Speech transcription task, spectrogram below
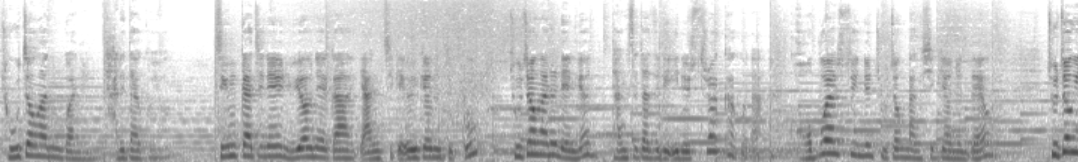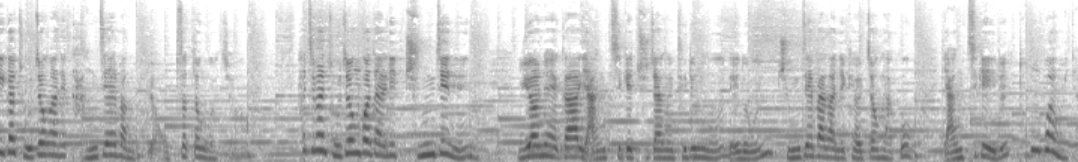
조정안과는 다르다고요. 지금까지는 위원회가 양측의 의견을 듣고 조정안을 내면 당사자들이 이를 수락하거나 거부할 수 있는 조정 방식이었는데요. 조정위가 조정안을 강제할 방법이 없었던 거죠. 하지만 조정과 달리 중재는 위원회가 양측의 주장을 들은 후 내놓은 중재 방안을 결정하고 양측의 이를 통보합니다.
